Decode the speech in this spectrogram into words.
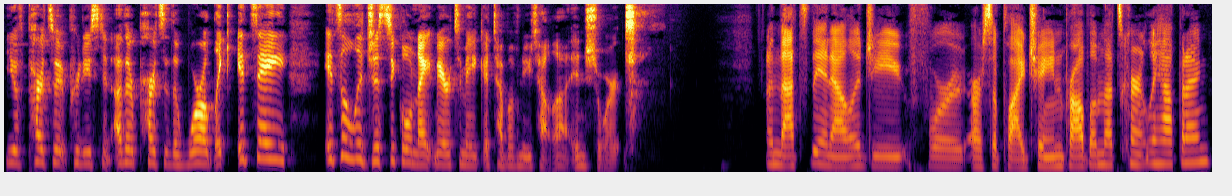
you have parts of it produced in other parts of the world like it's a it's a logistical nightmare to make a tub of nutella in short And that's the analogy for our supply chain problem that's currently happening.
